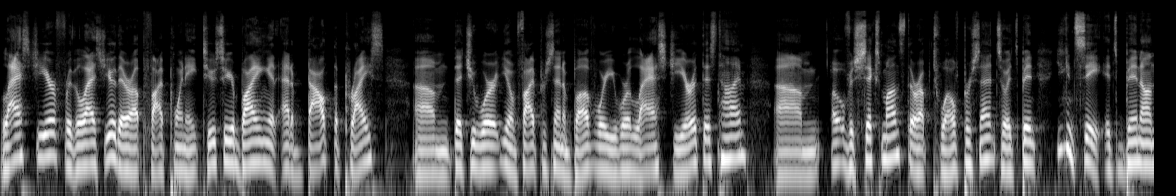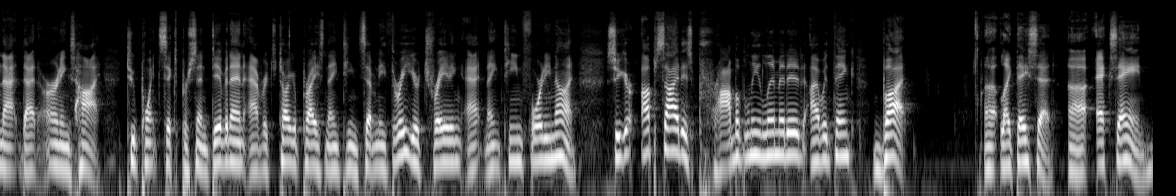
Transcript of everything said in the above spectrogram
Last year, for the last year, they're up 5.82. So you're buying it at about the price um, that you were, you know, 5% above where you were last year at this time. Um, over six months, they're up 12%. So it's been, you can see it's been on that, that earnings high. 2.6% dividend, average target price 1973. You're trading at 1949. So your upside is probably limited, I would think, but uh, like they said, uh, Exane,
